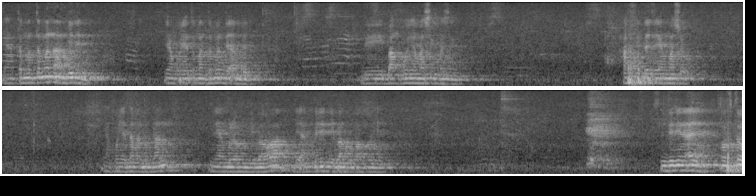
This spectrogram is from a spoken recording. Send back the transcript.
Yang teman-teman ambilin. Yang punya teman-teman diambil di bangkunya masing-masing saja yang masuk yang punya teman-teman yang belum dibawa diambil di bangku-bangkunya sendirian aja waktu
